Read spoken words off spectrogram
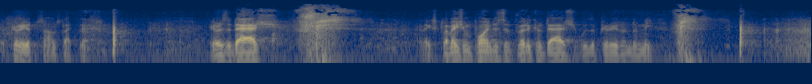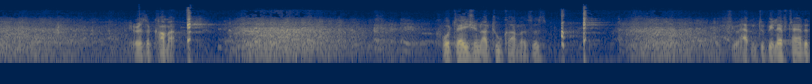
the period sounds like this. Here is a dash. An exclamation point is a vertical dash with a period underneath. Here is a comma. Quotation are two commas. If you happen to be left handed.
